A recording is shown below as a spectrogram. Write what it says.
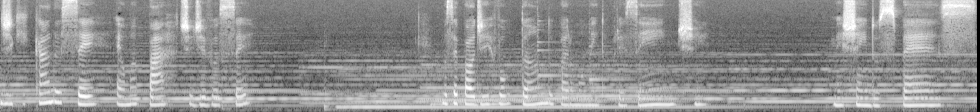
de que cada ser é uma parte de você, você pode ir voltando para o momento presente, mexendo os pés,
